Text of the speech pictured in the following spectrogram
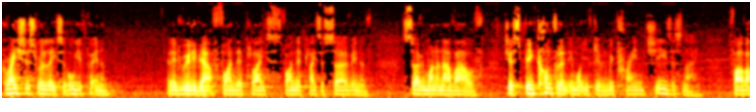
gracious release of all you've put in them and they'd really be able to find their place, find their place of serving, of serving one another, of just being confident in what you've given. We pray in Jesus' name. Father,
